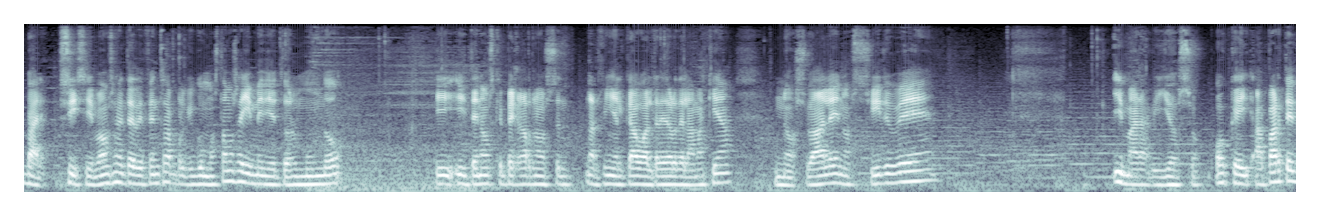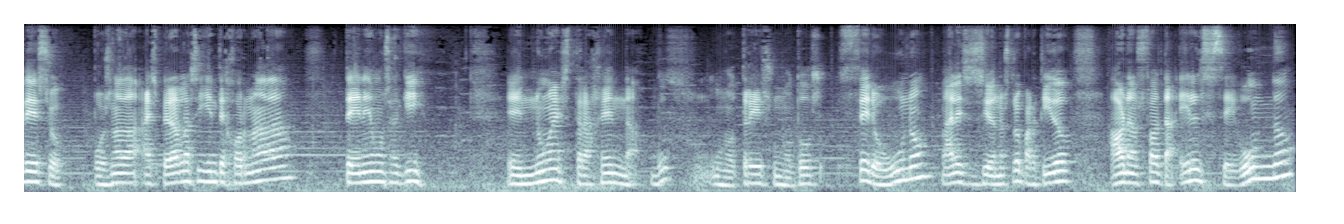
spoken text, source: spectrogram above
Vale, sí, sí, vamos a meter defensa porque como estamos ahí en medio de todo el mundo, y, tenemos que pegarnos al fin y al cabo alrededor de la máquina. Nos vale, nos sirve. Y maravilloso. Ok, aparte de eso, pues nada, a esperar la siguiente jornada. Tenemos aquí en nuestra agenda. Uf, 1-3, 1-2, 0-1. Vale, ese ha sido nuestro partido. Ahora nos falta el segundo.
